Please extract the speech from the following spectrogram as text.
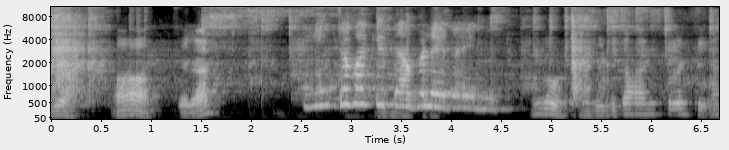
Iya. Oh, ya kan? Ini coba kita beli ini. Tunggu, mobil kita hancur nanti. ya.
